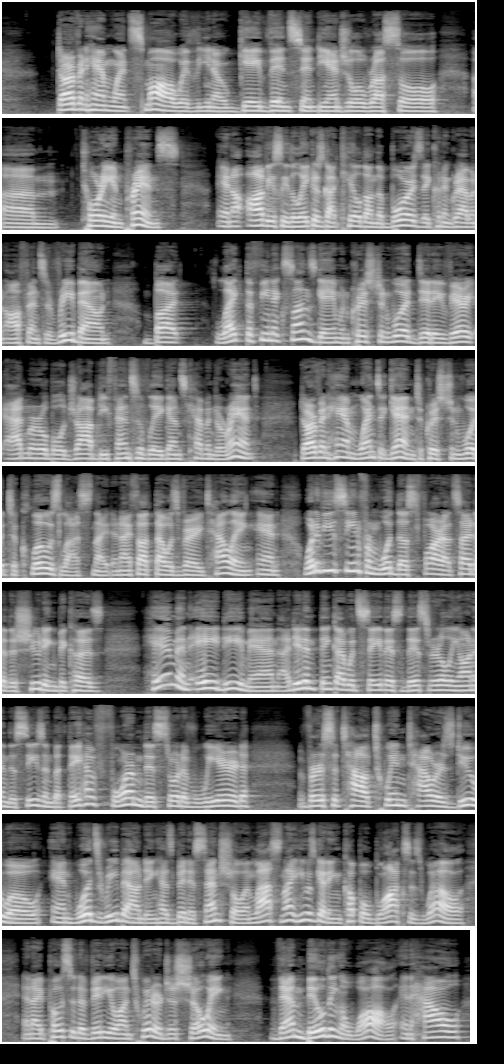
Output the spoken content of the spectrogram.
Darvin Ham went small with, you know, Gabe Vincent, D'Angelo Russell, um, Taurean Prince. And obviously the Lakers got killed on the boards. They couldn't grab an offensive rebound. But like the Phoenix Suns game when Christian Wood did a very admirable job defensively against Kevin Durant, Darvin Ham went again to Christian Wood to close last night. And I thought that was very telling. And what have you seen from Wood thus far outside of the shooting? Because him and AD, man, I didn't think I would say this this early on in the season, but they have formed this sort of weird, versatile Twin Towers duo, and Wood's rebounding has been essential. And last night he was getting a couple blocks as well. And I posted a video on Twitter just showing them building a wall and how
